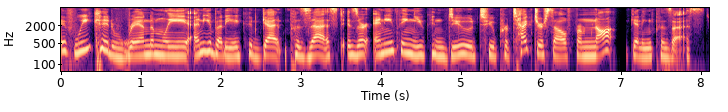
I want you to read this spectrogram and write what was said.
If we could randomly, anybody could get possessed, is there anything you can do to protect yourself from not getting possessed?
